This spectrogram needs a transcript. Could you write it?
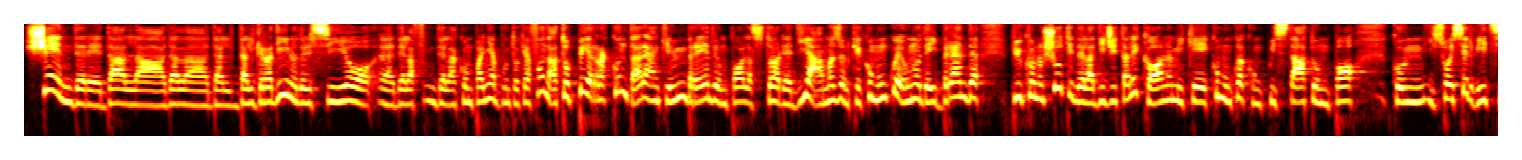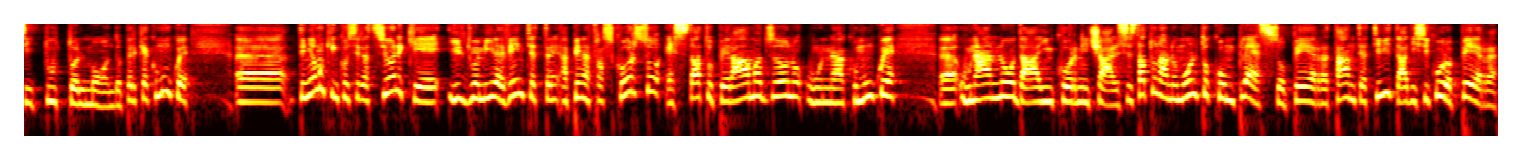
scendere dalla, dalla, dal, dal, gradino del CEO uh, eh, della, della, compagnia appunto che ha fondato per raccontare anche in breve un po' la storia di Amazon che comunque è uno dei brand più conosciuti della digital economy che comunque ha conquistato un po' con i suoi servizi tutto il mondo. Perché comunque teniamo anche in considerazione che il 2020 appena trascorso è stato per Amazon un, comunque eh, un anno da incorniciare. Se è stato un anno molto complesso per tante attività, di sicuro per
